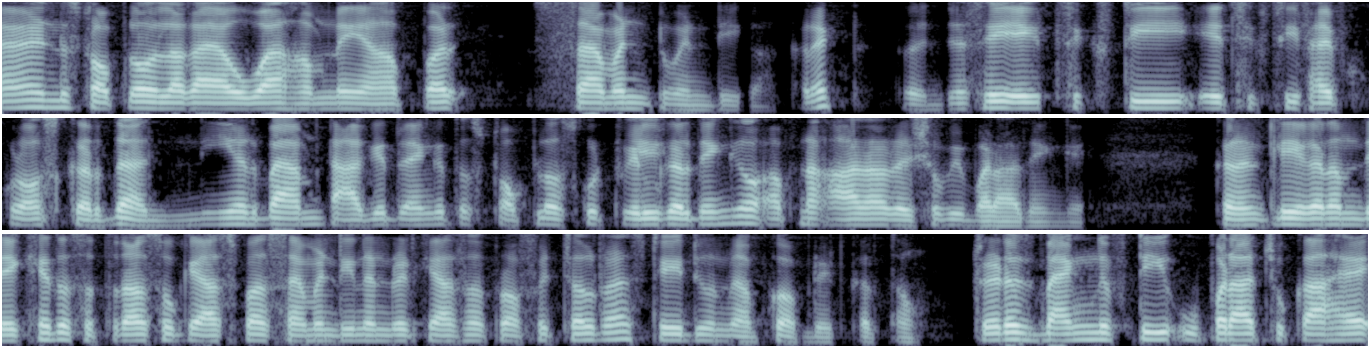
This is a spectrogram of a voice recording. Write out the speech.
एंड स्टॉप लॉस लगाया हुआ है हमने यहाँ पर 720 का करेक्ट तो जैसे 860 865 को क्रॉस कर है नियर बाय हम टारगेट रहेंगे तो स्टॉप लॉस को ट्रेल कर देंगे और अपना आर आर रेशो भी बढ़ा देंगे। करंटली अगर हम देखें तो 1700 के आसपास 1700 के आसपास प्रॉफिट चल रहा है। स्टेट जून में आपको अपडेट करता हूँ। ट्रेडर्स बैंक निफ्टी ऊपर आ चुका है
